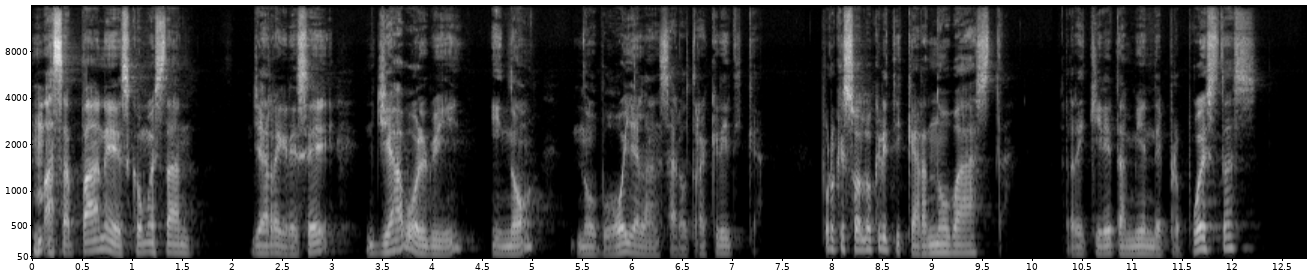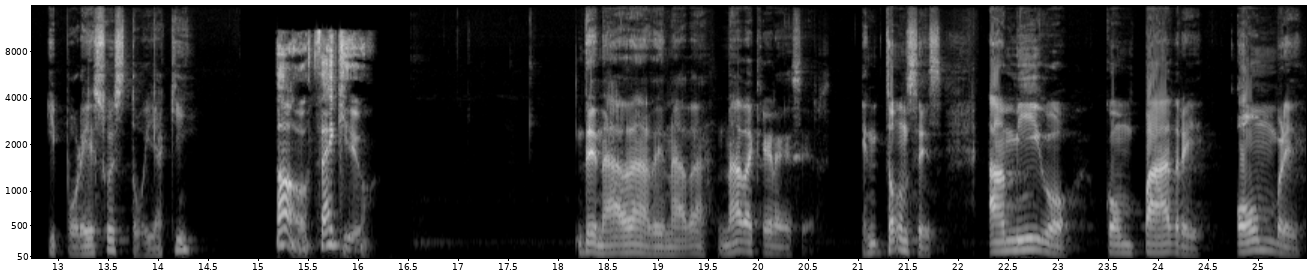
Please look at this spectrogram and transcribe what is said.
Mazapanes, ¿cómo están? Ya regresé, ya volví y no, no voy a lanzar otra crítica, porque solo criticar no basta, requiere también de propuestas y por eso estoy aquí. Oh, thank you. De nada, de nada, nada que agradecer. Entonces, amigo, compadre, hombre,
